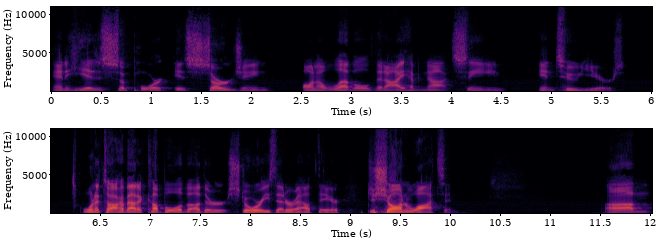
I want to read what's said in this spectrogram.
and his support is surging on a level that I have not seen in two years. I want to talk about a couple of other stories that are out there. Deshaun Watson. Um,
